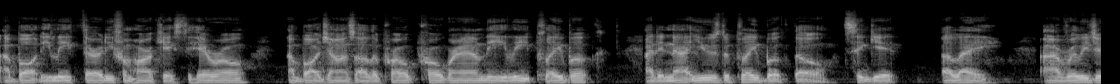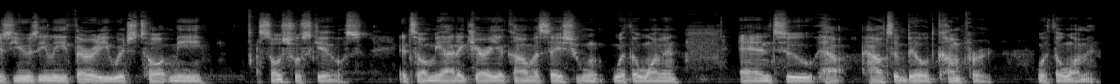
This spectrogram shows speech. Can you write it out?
I bought Elite 30 from Hard Case to Hero. I bought John's other pro- program, the Elite Playbook. I did not use the playbook though to get a lay. I really just used Elite 30, which taught me social skills. It taught me how to carry a conversation with a woman and to how, how to build comfort with a woman,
